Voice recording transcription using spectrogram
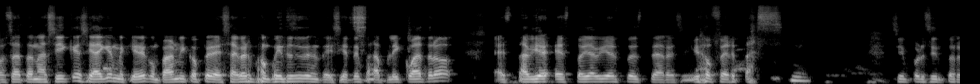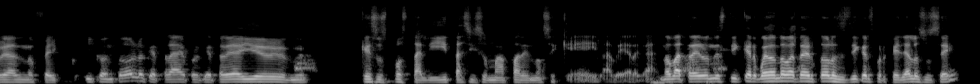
O sea, tan así que si alguien me quiere comprar mi copia de Cyberpunk 2077 para Play 4, está bien, estoy abierto este, a recibir ofertas. Mm. 100% real, no fake. Y con todo lo que trae, porque trae ahí eh, que sus postalitas y su mapa de no sé qué y la verga. No va a traer un sticker, bueno, no va a traer todos los stickers porque ya los usé,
